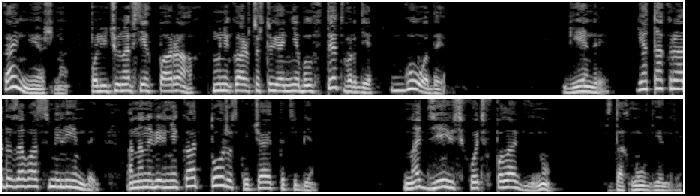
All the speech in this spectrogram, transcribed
Конечно, полечу на всех парах. Мне кажется, что я не был в Тетфорде годы. Генри, я так рада за вас с Мелиндой. Она наверняка тоже скучает по тебе. Надеюсь, хоть в половину, вздохнул Генри.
